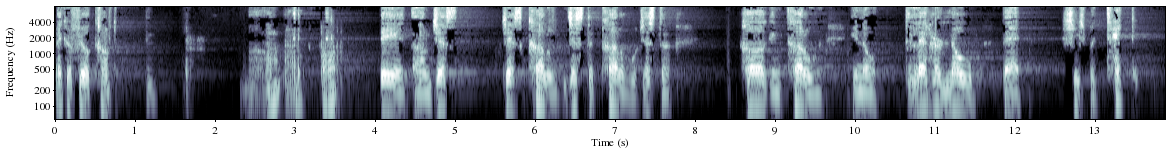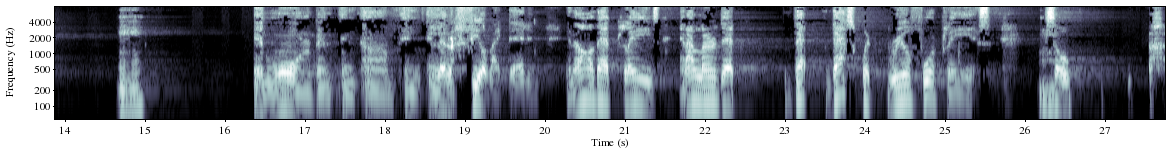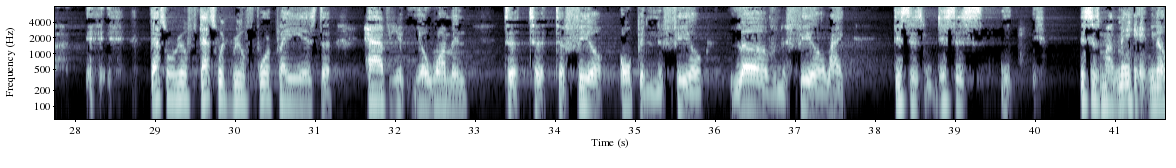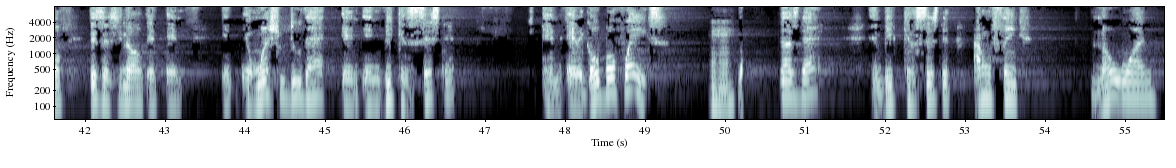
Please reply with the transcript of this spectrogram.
make her feel comfortable. Bed, um, just just cuddle, just to cuddle, just to hug and cuddle, you know, to let her know that she's protected. Mm-hmm. and warm and and, um, and and let her feel like that and and all that plays and I learned that that that's what real foreplay is. Mm-hmm. So that's what real that's what real foreplay is to have your, your woman to to to feel open and to feel love and to feel like this is this is this is my man, you know. This is you know and and and, and once you do that and, and be consistent and and it go both ways Mm-hmm. does that and be consistent i don't think no one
